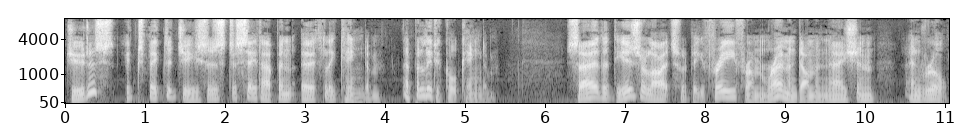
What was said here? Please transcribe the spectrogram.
Judas expected Jesus to set up an earthly kingdom, a political kingdom, so that the Israelites would be free from Roman domination and rule.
